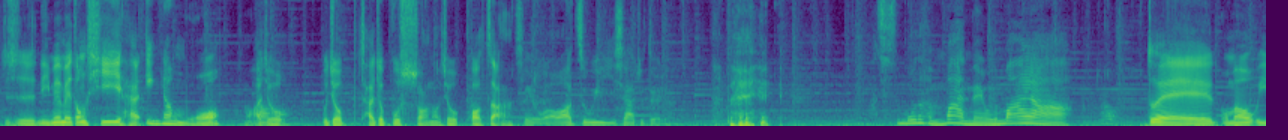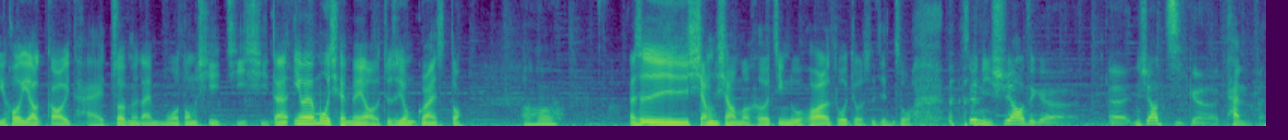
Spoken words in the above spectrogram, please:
就是里面没东西，还硬要磨，然后就、哦不就它就不爽了，就爆炸了。所以我我要注意一下就对了。对，它其实磨得很慢呢，我的妈呀！对，我们以后也要搞一台专门来磨东西的机器，但因为目前没有，就是用 grindstone。啊、但是想想我们合金炉花了多久时间做？所以你需要这个呃，你需要几个碳粉？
